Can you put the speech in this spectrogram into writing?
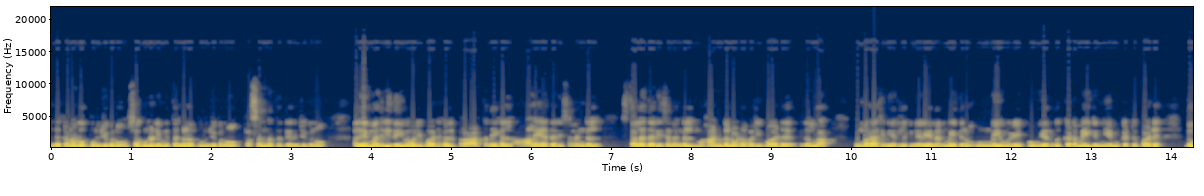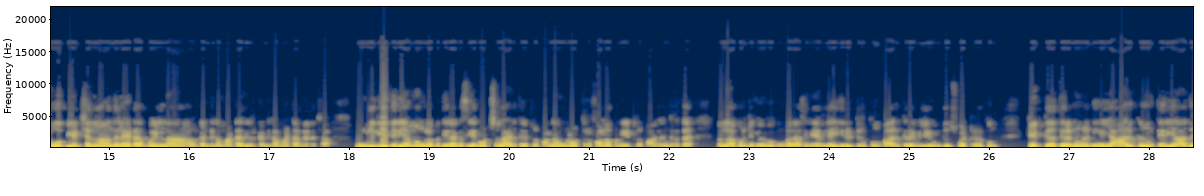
அந்த கனவை புரிஞ்சுக்கணும் சகுன நிமித்தங்களை புரிஞ்சுக்கணும் பிரசன்னத்தை தெரிஞ்சுக்கணும். அதே மாதிரி தெய்வ வழிபாடுகள் பிரார்த்தனைகள் ஆலய தரிசனங்கள் ஸ்தல தரிசனங்கள் மகான்களோட வழிபாடு இதெல்லாம் கும்பராசி நேர்களுக்கு நிறைய நன்மை தரும். உண்மை உழைப்பு உயர்வு கடமை கண்ணியம் கட்டுப்பாடு. இந்த ஓபிஎட்ஸ் எல்லாம் அந்த லேட்டாக போயிடலாம் அவர் கண்டுக்க மாட்டார் இவர் கண்டுக்க மாட்டார்னு நினைச்சா உங்களுக்கே தெரியாம உங்களை பத்தி ரகசிய நோட்ஸ் எல்லாம் எடுத்துக்கிட்டு இருப்பாங்க. உங்களை ஒருத்தர் ஃபாலோ பண்ணிட்டு இருப்பாங்கங்கிறத நல்லா புரிஞ்சுக்கோங்க கும்பராசி நேர்களே. இருட்டிற்கும் பார்க்கிற வெளி உண்டு சுவற்றிற்கும் கேட்கிற திறன் உண்டு. நீங்க யாருக்கும் தெரியாது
